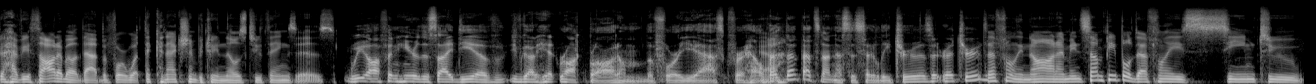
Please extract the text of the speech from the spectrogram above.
Have you thought about that before? What the connection between those two things is? We often hear this idea of you've got to hit rock bottom before you ask for help. Yeah. But that, that's not necessarily true, is it, Richard? Definitely not. I mean, some people definitely seem to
